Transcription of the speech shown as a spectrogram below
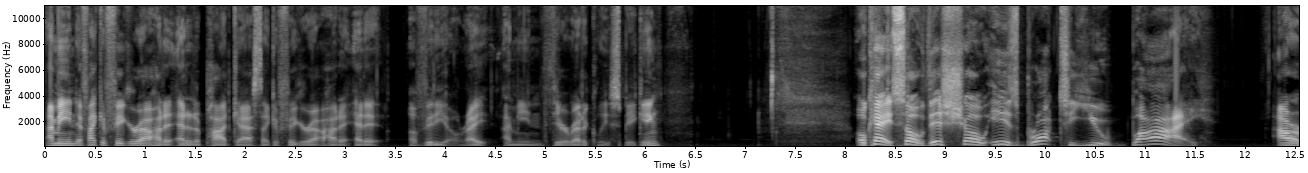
I mean, if I could figure out how to edit a podcast, I could figure out how to edit a video, right? I mean, theoretically speaking. Okay, so this show is brought to you by our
